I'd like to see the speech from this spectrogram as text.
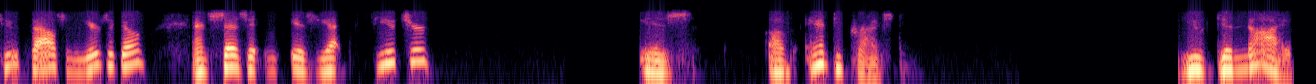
2,000 years ago and says it is yet future is of Antichrist you denied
